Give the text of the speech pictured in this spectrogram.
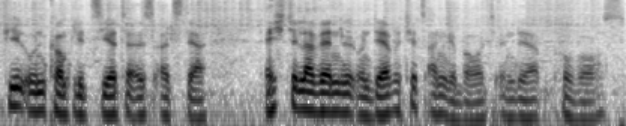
viel unkomplizierter ist als der echte Lavendel und der wird jetzt angebaut in der Provence.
